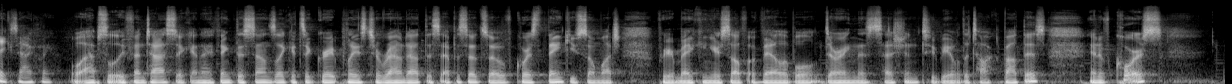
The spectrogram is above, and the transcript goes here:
Exactly. Well, absolutely fantastic. And I think this sounds like it's a great place to round out this episode. So, of course, thank you so much for your making yourself available during this session to be able to talk about this. And of course,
